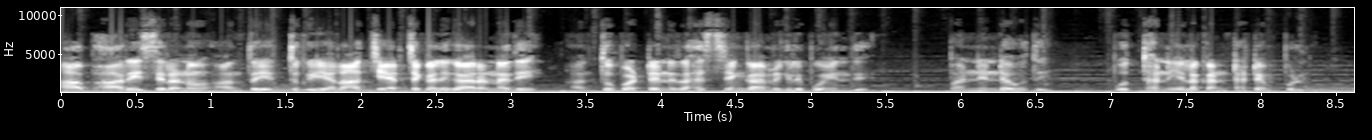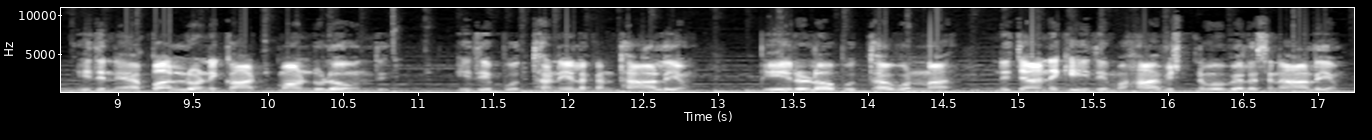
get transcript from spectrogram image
ఆ భారీ శిలను అంత ఎత్తుకు ఎలా చేర్చగలిగారన్నది అంతుబట్టని రహస్యంగా మిగిలిపోయింది. పన్నెండవది బుద్ధ నీలకంఠ టెంపుల్. ఇది నేపాల్లోని కాఠ్మాండులో ఉంది. ఇది బుద్ధ నీలకంఠ ఆలయం. పేరులో బుద్ధ ఉన్న నిజానికి ఇది మహావిష్ణువు వెలసిన ఆలయం.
